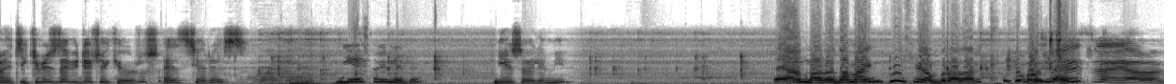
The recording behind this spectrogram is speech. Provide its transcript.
Evet ikimiz de video çekiyoruz. Ez çerez. Niye söyledin? Niye söylemeyeyim? Eğer bana da mayın kesmiyorum buralar. Boş ver. Kesme ya.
